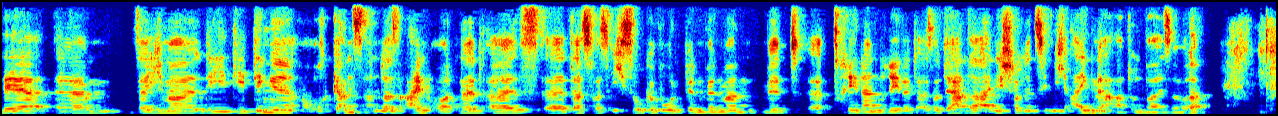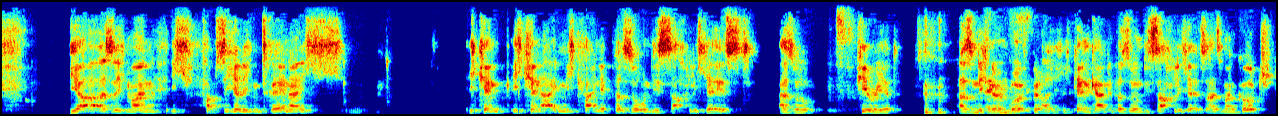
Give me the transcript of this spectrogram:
der, ähm, sage ich mal, die, die Dinge auch ganz anders einordnet als äh, das, was ich so gewohnt bin, wenn man mit äh, Trainern redet. Also der hat da eigentlich schon eine ziemlich eigene Art und Weise, oder? Ja, also ich meine, ich habe sicherlich einen Trainer. Ich, ich kenne ich kenn eigentlich keine Person, die sachlicher ist also period. Also nicht nur im Golfbereich. Ich kenne keine Person, die sachlicher ist als mein Coach.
